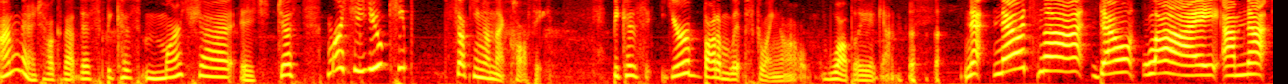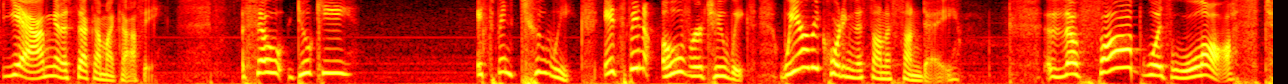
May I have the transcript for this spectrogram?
I'm going to talk about this because Marsha is just. Marsha, you keep sucking on that coffee because your bottom lip's going all wobbly again. no, no, it's not. Don't lie. I'm not. Yeah, I'm going to suck on my coffee. So, Dukey, it's been two weeks. It's been over two weeks. We are recording this on a Sunday. The fob was lost.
